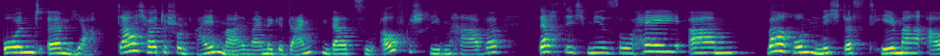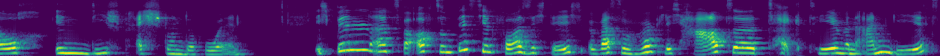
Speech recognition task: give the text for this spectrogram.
Und ähm, ja, da ich heute schon einmal meine Gedanken dazu aufgeschrieben habe, dachte ich mir so, hey, ähm, warum nicht das Thema auch in die Sprechstunde holen? Ich bin äh, zwar oft so ein bisschen vorsichtig, was so wirklich harte Tech-Themen angeht.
